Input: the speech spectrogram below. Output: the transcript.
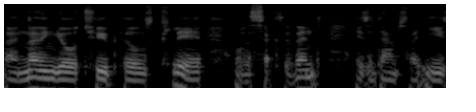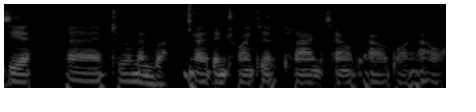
uh, knowing your two pills clear of the sex event is a damn sight easier uh, to remember uh, than trying to plan it out hour by hour.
